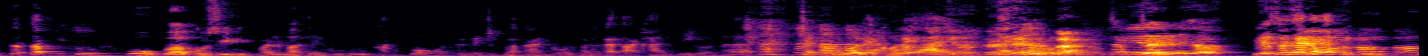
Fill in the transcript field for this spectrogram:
Tetap itu oh bagus ini. Padahal batin kuku kapok dan jebakan kau padahal kata ganti kok nah cek kan golek golek aja Bang. Cek ya biasanya kayak Saya gitu. nonton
